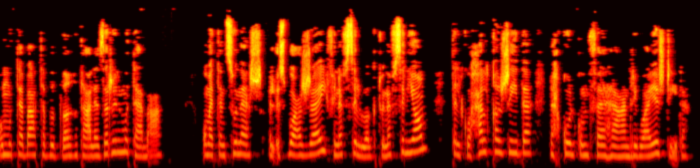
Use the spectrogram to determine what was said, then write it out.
ومتابعته بالضغط على زر المتابعة. وما تنسوناش الأسبوع الجاي في نفس الوقت ونفس اليوم تلكوا حلقة جديدة نحكولكم فيها عن رواية جديدة.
